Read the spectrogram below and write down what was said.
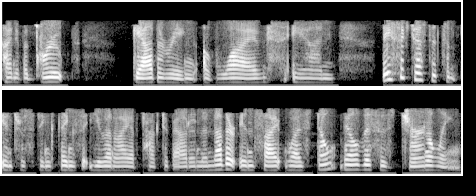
kind of a group gathering of wives, and they suggested some interesting things that you and I have talked about. And another insight was don't bill this as journaling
